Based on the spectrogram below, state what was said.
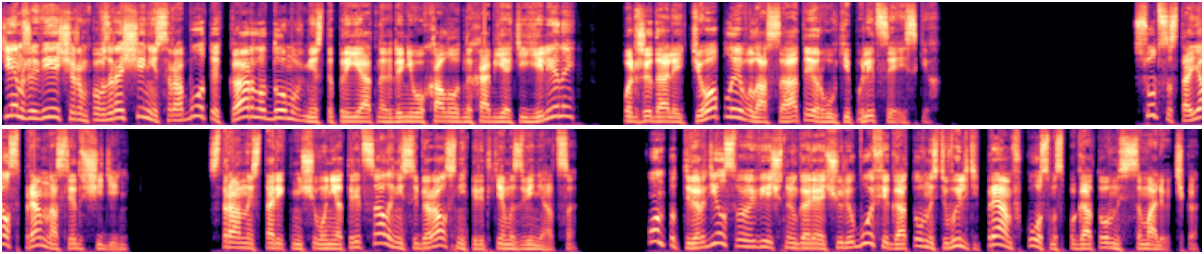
Тем же вечером по возвращении с работы Карла дома вместо приятных для него холодных объятий Елены поджидали теплые волосатые руки полицейских. Суд состоялся прямо на следующий день. Странный старик ничего не отрицал и не собирался ни перед кем извиняться. Он подтвердил свою вечную горячую любовь и готовность вылететь прямо в космос по готовности самолетика.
